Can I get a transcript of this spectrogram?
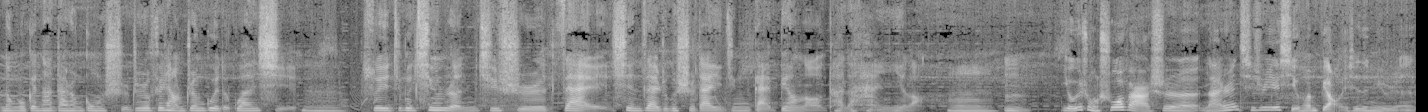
能够跟他达成共识，这是非常珍贵的关系。嗯所以这个亲人，其实在现在这个时代已经改变了它的含义了。嗯，嗯，有一种说法是，男人其实也喜欢表一些的女人，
